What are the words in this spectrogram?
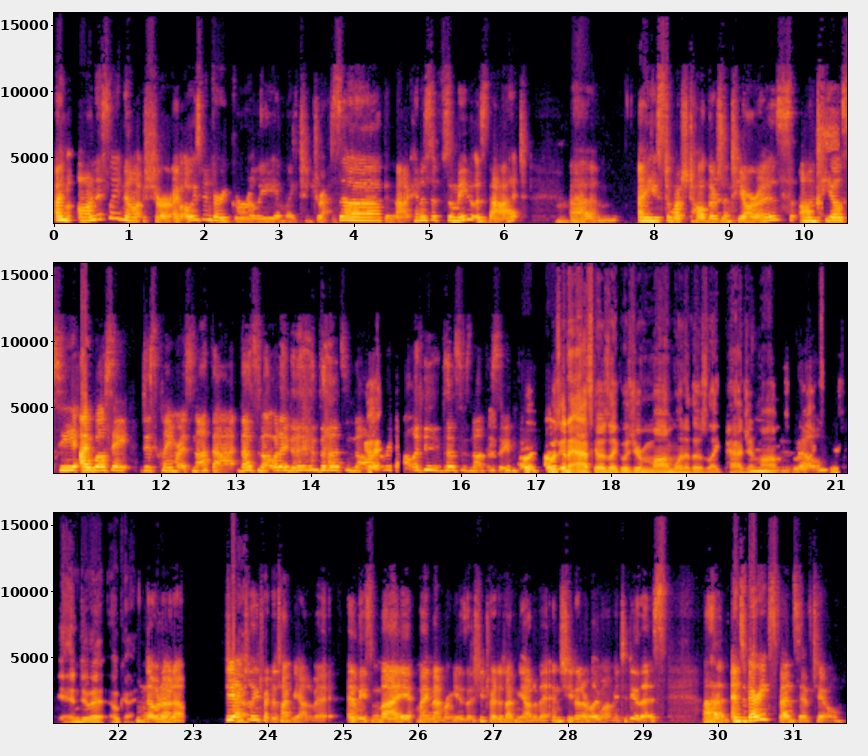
I'm honestly not sure. I've always been very girly and like to dress up and that kind of stuff. So maybe it was that. Hmm. Um, I used to watch Toddlers and Tiaras on TLC. I will say, disclaimer, it's not that. That's not what I did. That's not okay. reality. This is not the same thing. I was, I was, gonna ask, I was like, was your mom one of those like pageant moms no. who like into it? Okay. No, no, no. She yeah. actually tried to talk me out of it. At least my my memory is that she tried to talk me out of it and she didn't really want me to do this. Um, and it's very expensive too.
